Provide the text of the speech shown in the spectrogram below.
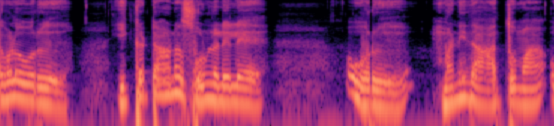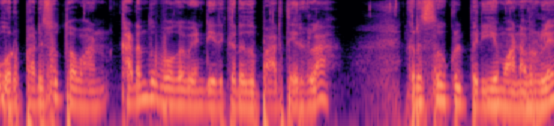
எவ்வளோ ஒரு இக்கட்டான சூழ்நிலையிலே ஒரு மனித ஆத்துமா ஒரு பரிசுத்தவான் கடந்து போக வேண்டியிருக்கிறது பார்த்தீர்களா? கிறிஸ்துவுக்குள் பிரியமானவர்களே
